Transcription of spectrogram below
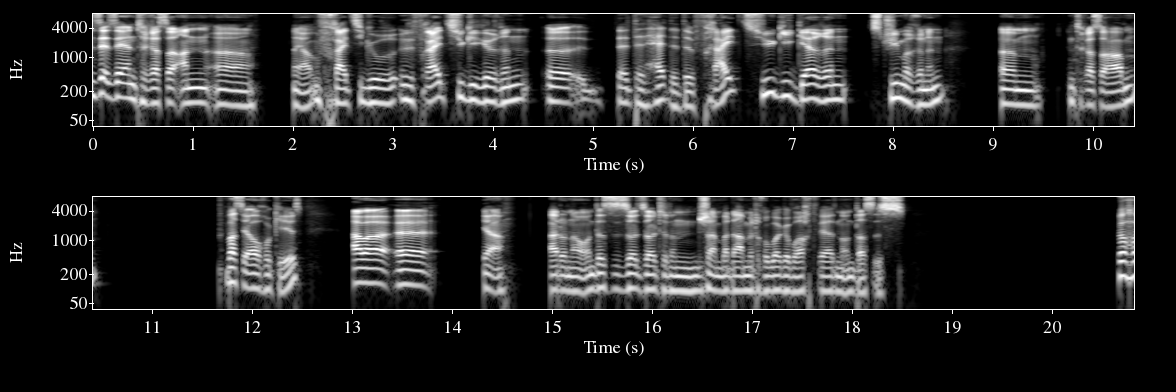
sehr, sehr Interesse an, äh, naja, freizügiger, freizügigeren, äh, freizügigeren Streamerinnen ähm, Interesse haben. Was ja auch okay ist. Aber, äh, ja, I don't know. Und das ist, sollte dann scheinbar damit rübergebracht werden und das ist ja,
